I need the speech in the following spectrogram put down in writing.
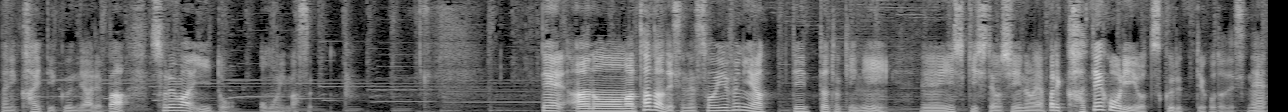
多に書いていくんであれば、それはいいと思います。で、あのー、まあ、ただですね、そういうふうにやっていったときに、えー、意識してほしいのは、やっぱりカテゴリーを作るっていうことですね。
